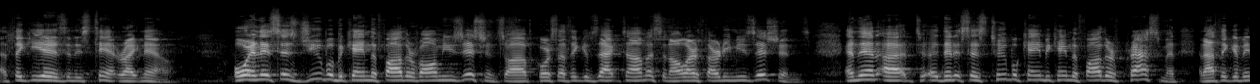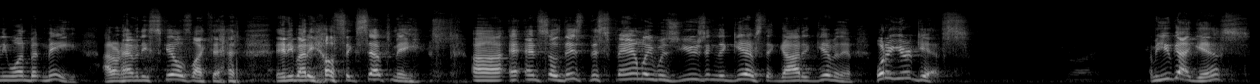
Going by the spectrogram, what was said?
I think he is in his tent right now. Or, and it says Jubal became the father of all musicians. So, of course, I think of Zach Thomas and all our 30 musicians. And then, uh, t- then it says Tubal Cain became the father of craftsmen. And I think of anyone but me. I don't have any skills like that. Anybody else except me. Uh, and, and, so this, this family was using the gifts that God had given them. What are your gifts? I mean, you've got gifts.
